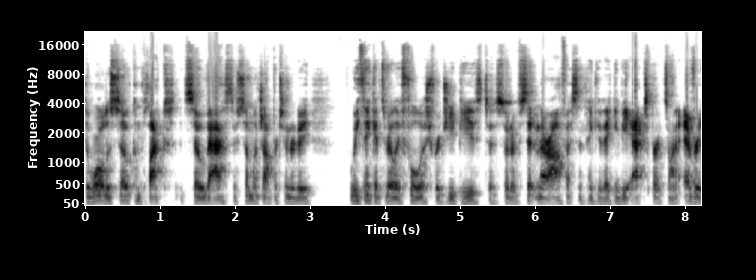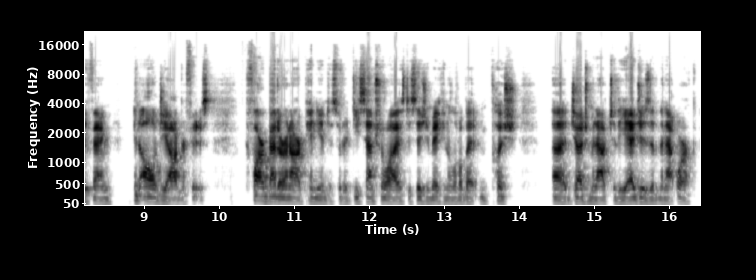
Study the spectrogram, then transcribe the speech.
the world is so complex, it's so vast, there's so much opportunity. We think it's really foolish for GPs to sort of sit in their office and think that they can be experts on everything in all geographies. Far better, in our opinion, to sort of decentralize decision making a little bit and push uh, judgment out to the edges of the network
